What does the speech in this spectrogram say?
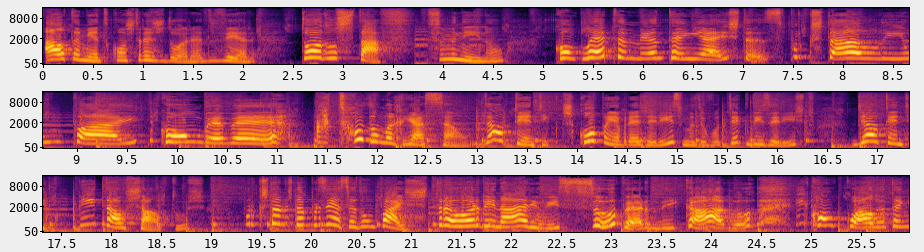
altamente constrangedora de ver todo o staff feminino completamente em êxtase, porque está ali um pai com um bebê. Há toda uma reação de autêntico, desculpem a brejeirice, mas eu vou ter que dizer isto, de autêntico pita aos saltos, porque estamos na presença de um pai extraordinário e super dedicado e com o qual eu tenho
